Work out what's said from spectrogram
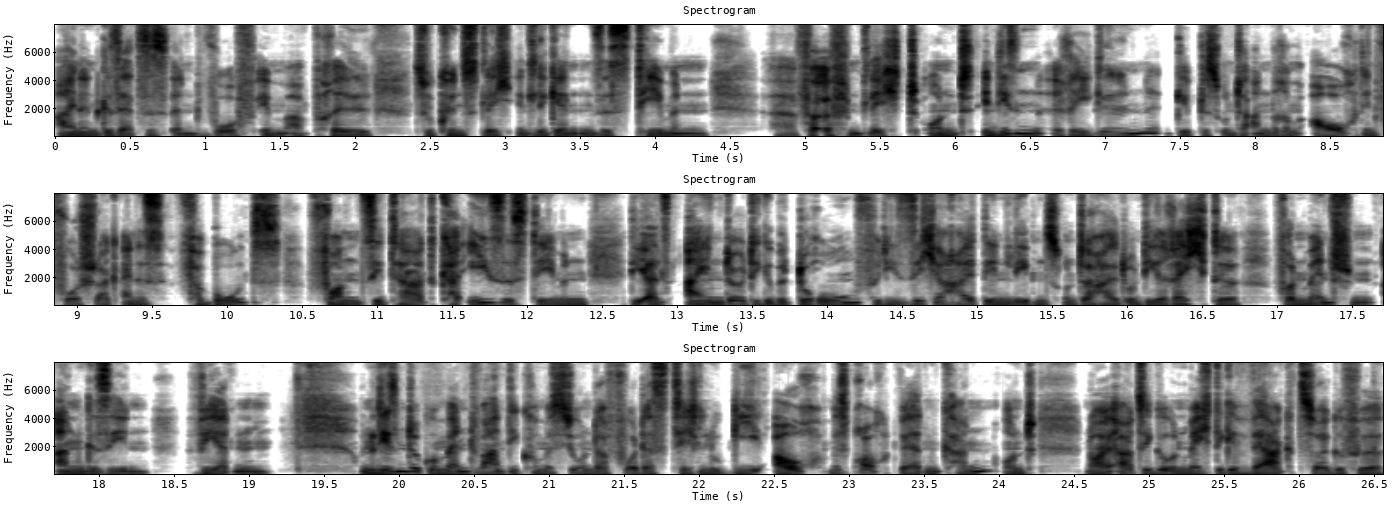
einen Gesetzesentwurf im April zu künstlich intelligenten Systemen veröffentlicht. Und in diesen Regeln gibt es unter anderem auch den Vorschlag eines Verbots von, Zitat, KI-Systemen, die als eindeutige Bedrohung für die Sicherheit, den Lebensunterhalt und die Rechte von Menschen angesehen werden. Und in diesem Dokument warnt die Kommission davor, dass Technologie auch missbraucht werden kann und neuartige und mächtige Werkzeuge für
